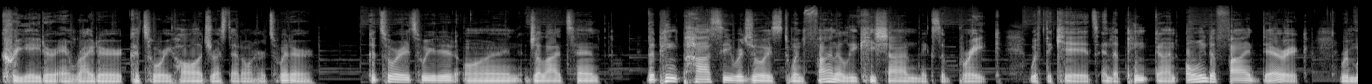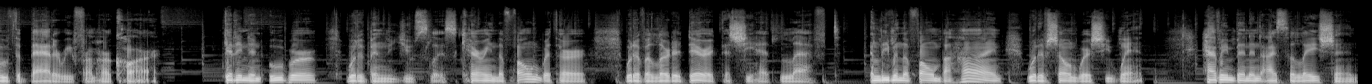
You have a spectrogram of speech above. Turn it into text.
Creator and writer Katori Hall addressed that on her Twitter. Katori tweeted on July 10th, the Pink Posse rejoiced when finally Keyshawn makes a break with the kids and the pink gun, only to find Derek remove the battery from her car. Getting an Uber would have been useless. Carrying the phone with her would have alerted Derek that she had left and leaving the phone behind would have shown where she went. Having been in isolation,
